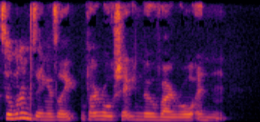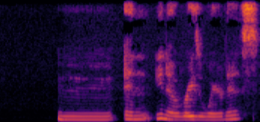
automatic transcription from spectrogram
so what I'm saying is, like, viral shit can go viral and, mm, and, you know, raise awareness,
